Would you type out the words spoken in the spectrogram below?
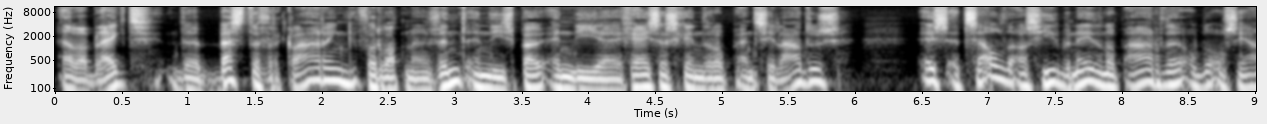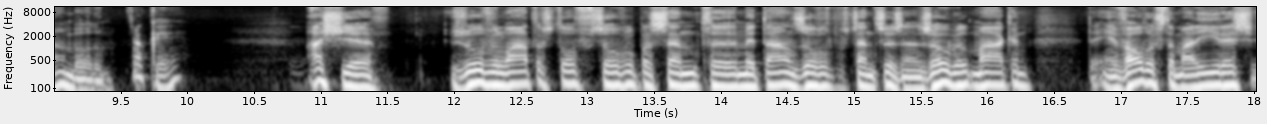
En wat blijkt? De beste verklaring voor wat men vindt in die, spui in die gijzerschinder op Enceladus is hetzelfde als hier beneden op aarde op de oceaanbodem. Oké. als je zoveel waterstof, zoveel procent eh, methaan, zoveel procent zus en zo wilt maken, de eenvoudigste manier is,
